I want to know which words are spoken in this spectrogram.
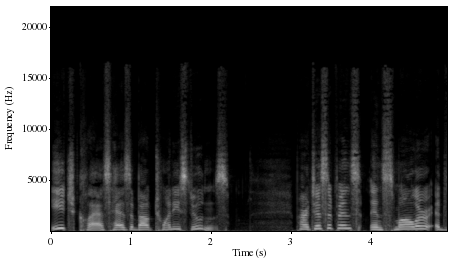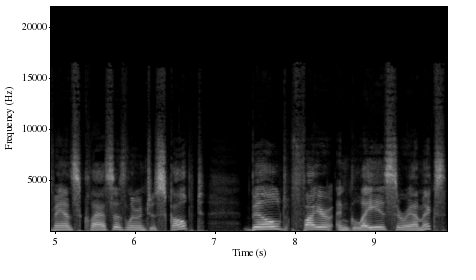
Each class has about 20 students. Participants in smaller advanced classes learn to sculpt, build, fire, and glaze ceramics,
